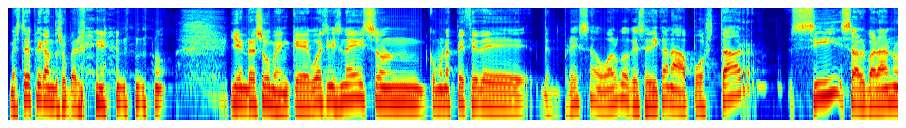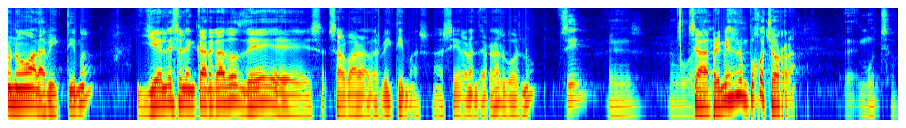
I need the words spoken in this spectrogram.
Me estoy explicando súper bien, ¿no? Y en resumen, que Wesley Snipes son como una especie de, de empresa o algo que se dedican a apostar si salvarán o no a la víctima. Y él es el encargado de eh, salvar a las víctimas, así a grandes rasgos, ¿no? Sí, es O sea, la premisa es un poco chorra, Eh, Mucho.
